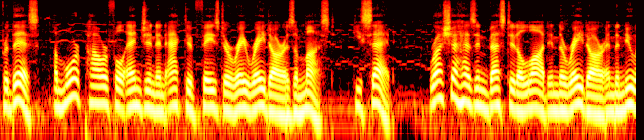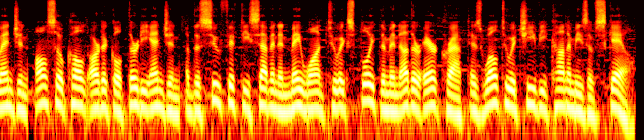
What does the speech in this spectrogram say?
For this, a more powerful engine and active phased array radar is a must, he said. Russia has invested a lot in the radar and the new engine, also called Article 30 engine, of the Su-57 and may want to exploit them in other aircraft as well to achieve economies of scale.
